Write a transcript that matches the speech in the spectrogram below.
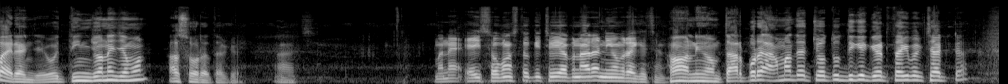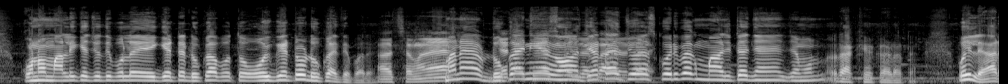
বাইরে যায় ওই তিনজনে যেমন আসরে থাকে। আচ্ছা। মানে এই সমস্ত কিছুই আপনারা নিয়ম রেখেছেন? হ্যাঁ নিয়ম। তারপরে আমাদের চতুর্দিকে গেট থাকবে চারটা। কোনো মালিকে যদি বলে এই গেটে ঢুকাবো তো ওই গেটও ঢুকাইতে পারে। আচ্ছা মানে মানে ঢুকাই নিয়ে হ্যাঁ, যেটা চয়েস করবে মাছটা যে যেমন রাখে কাড়াটা। বুঝলে? আর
